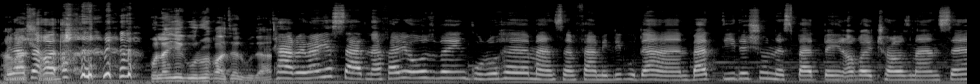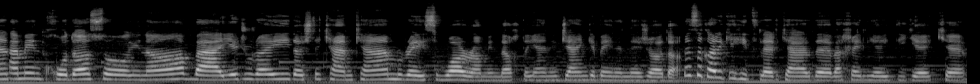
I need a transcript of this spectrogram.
کلا یه گروه قاتل بودن. تقریبا یه صد نفری عضو این گروه منسن فامیلی بودن بعد دیدشون نسبت به این آقای چارلز منسن همین خداس و اینا و یه جورایی داشته کم کم ریس وار را مینداخته یعنی جنگ بین نژادا مثل کاری که هیتلر کرده و خیلی دیگه که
